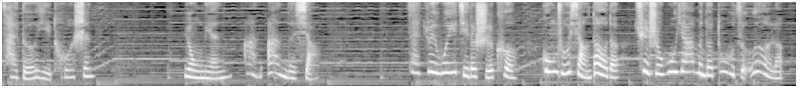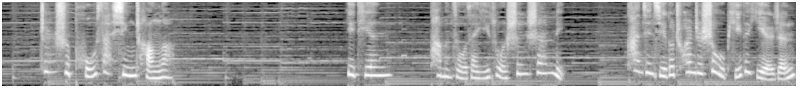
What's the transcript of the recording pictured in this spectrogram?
才得以脱身。永莲暗暗的想。在最危急的时刻，公主想到的却是乌鸦们的肚子饿了，真是菩萨心肠啊！一天，他们走在一座深山里，看见几个穿着兽皮的野人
